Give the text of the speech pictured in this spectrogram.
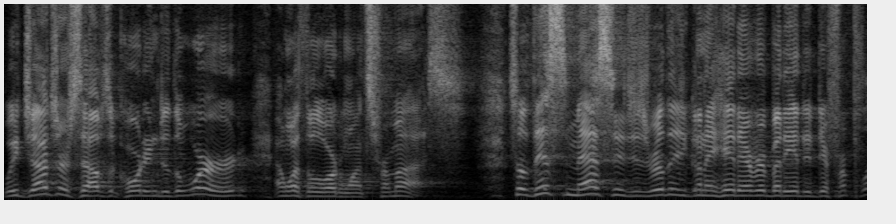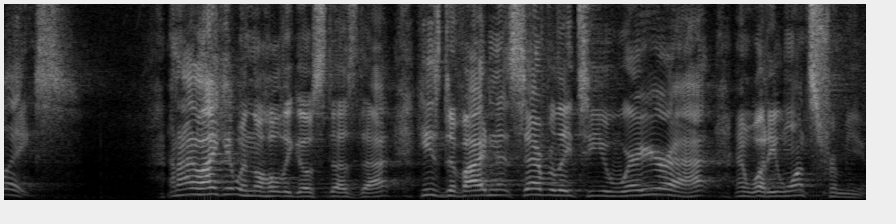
We judge ourselves according to the word and what the Lord wants from us. So this message is really going to hit everybody at a different place. And I like it when the Holy Ghost does that. He's dividing it severally to you where you're at and what he wants from you.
